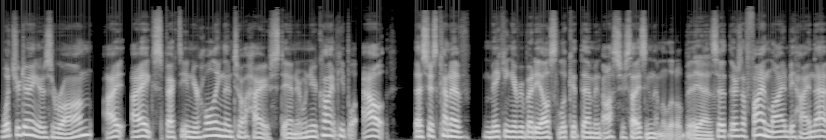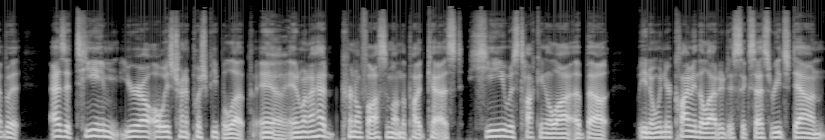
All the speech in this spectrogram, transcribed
what you're doing is wrong. I, I expect you, and you're holding them to a higher standard. When you're calling people out, that's just kind of making everybody else look at them and ostracizing them a little bit. Yeah. So there's a fine line behind that, but as a team, you're always trying to push people up. And, Yeah. and when I had Colonel Fossum on the podcast, he was talking a lot about, you know, when you're climbing the ladder to success, reach down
